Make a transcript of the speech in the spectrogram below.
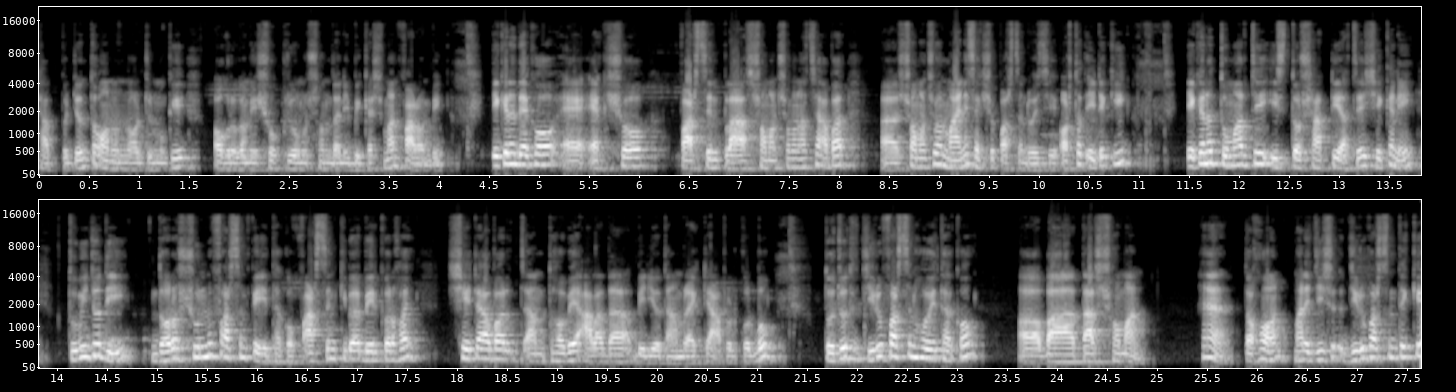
সাত পর্যন্ত অনন্য অর্জনমুখী, অগ্রগামী, সক্রিয়, অনুসন্ধানী, বিকাশমান, প্রারম্ভিক। এখানে দেখো একশো পার্সেন্ট প্লাস সমান সমান আছে, আবার সমান সমান মাইনাস একশো পার্সেন্ট রয়েছে। অর্থাৎ এটা কি? এখানে তোমার যে স্তর সাতটি আছে, সেখানে তুমি যদি ধরো শূন্য পার্সেন্ট পেয়ে থাকো পার্সেন্ট কীভাবে বের করা হয়? সেটা আবার জানতে হবে। আলাদা ভিডিওতে আমরা একটি আপলোড করব। তো যদি জিরো পার্সেন্ট হয়ে থাকো বা তার সমান হ্যাঁ? তখন মানে জিরো পার্সেন্ট থেকে,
